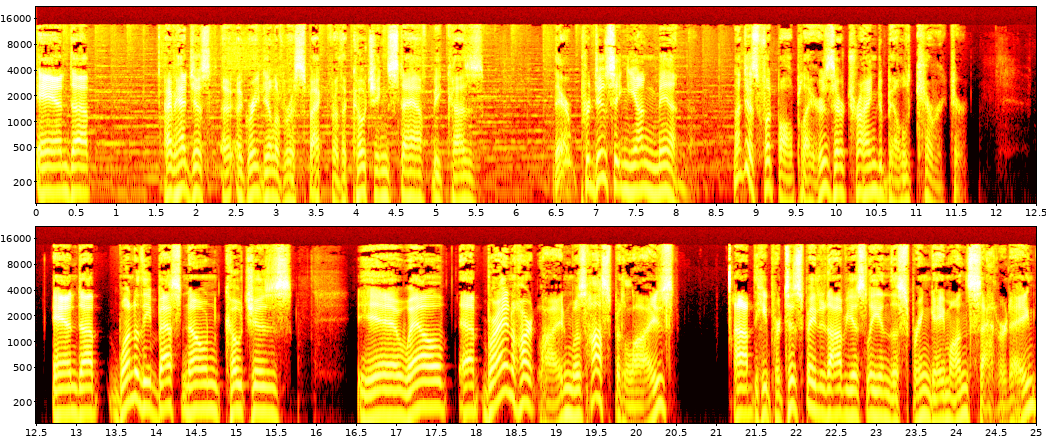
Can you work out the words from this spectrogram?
And uh, I've had just a, a great deal of respect for the coaching staff because they're producing young men, not just football players. They're trying to build character. And uh, one of the best known coaches, yeah, well, uh, Brian Hartline was hospitalized. Uh, he participated, obviously, in the spring game on Saturday.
